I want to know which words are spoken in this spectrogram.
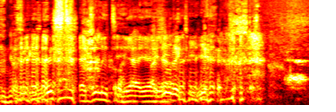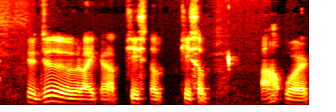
Does it exist? agility yeah yeah agility yeah, yeah. to do like a piece of piece of artwork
